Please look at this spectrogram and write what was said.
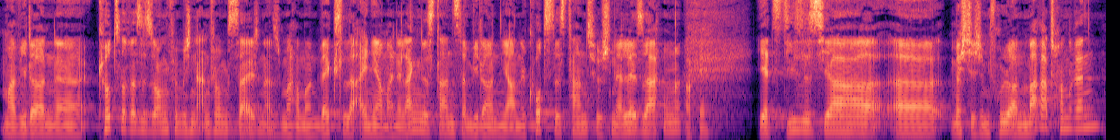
mal wieder eine kürzere Saison für mich in Anführungszeichen. Also ich mache immer einen Wechsel, ein Jahr meine Langdistanz, dann wieder ein Jahr eine Kurzdistanz für schnelle Sachen. Okay. Jetzt dieses Jahr äh, möchte ich im Frühjahr einen Marathon rennen.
